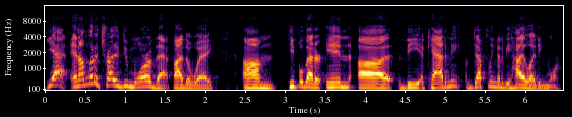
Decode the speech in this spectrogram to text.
Yeah, and I'm going to try to do more of that. By the way, um, people that are in uh, the academy, I'm definitely going to be highlighting more.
